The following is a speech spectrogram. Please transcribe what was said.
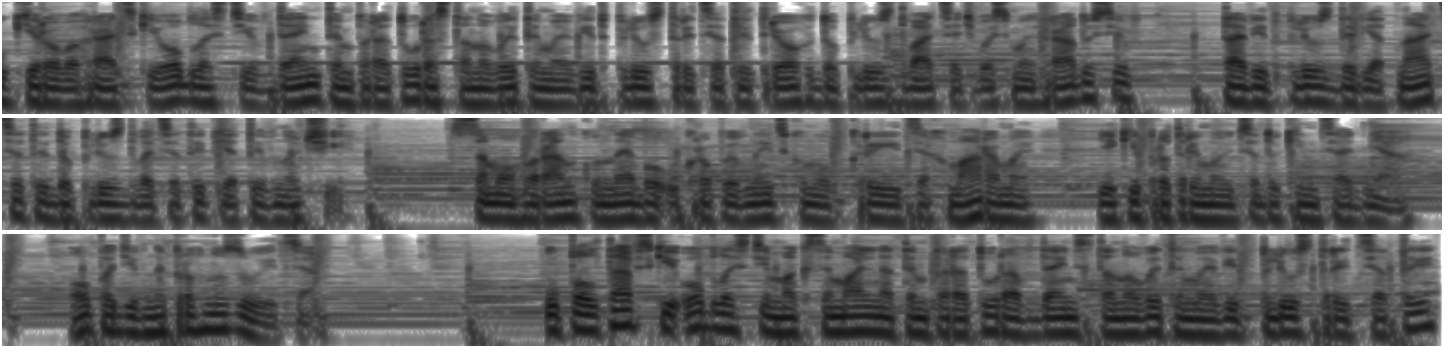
У Кіровоградській області вдень температура становитиме від плюс 33 до плюс 28 градусів та від плюс 19 до плюс 25 вночі. З самого ранку небо у Кропивницькому вкриється хмарами, які протримаються до кінця дня. Опадів не прогнозується. У Полтавській області максимальна температура в день становитиме від плюс 30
